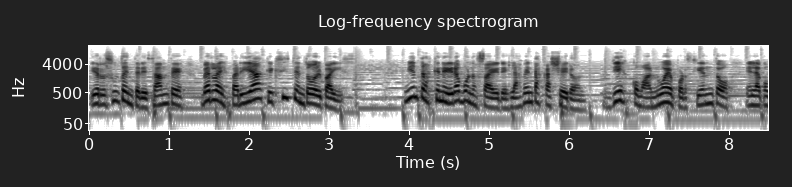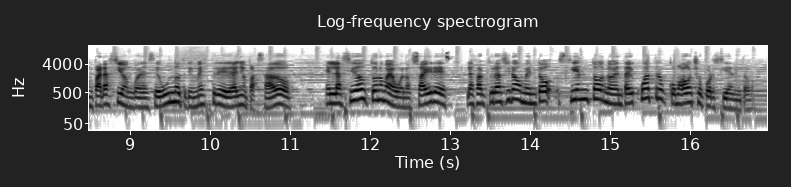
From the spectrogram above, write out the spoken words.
y resulta interesante ver la disparidad que existe en todo el país. Mientras que en el Gran Buenos Aires las ventas cayeron 10,9% en la comparación con el segundo trimestre del año pasado, En la ciudad autónoma de Buenos Aires, la facturación aumentó 194,8%.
